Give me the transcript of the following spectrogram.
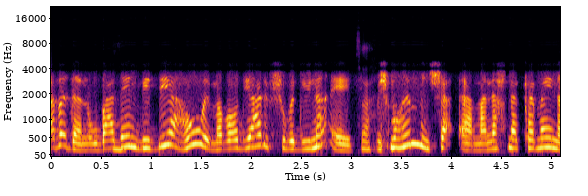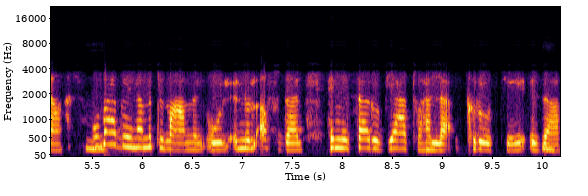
ابدا. وبعدين بيضيع هو ما بعد يعرف شو بده ينقي صح. مش مهم نشقع ما نحن كمان وبعدين مثل ما عم نقول إنه الأفضل هن صاروا بيعطوا هلأ كروتي إذا.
